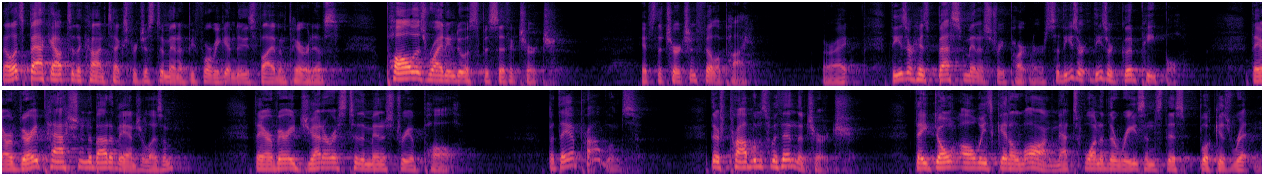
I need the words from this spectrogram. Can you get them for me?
Now, let's back out to the context for just a minute before we get into these five imperatives. Paul is writing to a specific church, it's the church in Philippi. All right? These are his best ministry partners. So these are, these are good people. They are very passionate about evangelism. They are very generous to the ministry of Paul. But they have problems. There's problems within the church. They don't always get along. That's one of the reasons this book is written.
